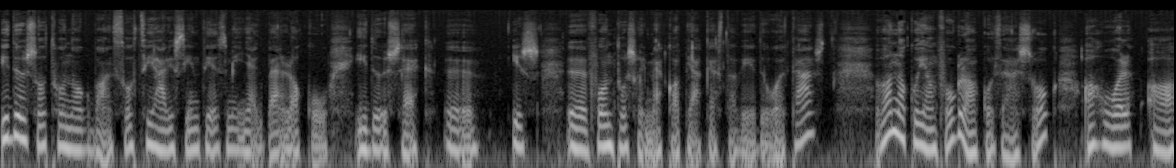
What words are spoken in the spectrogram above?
idős otthonokban, szociális intézményekben lakó idősek is fontos, hogy megkapják ezt a védőoltást. Vannak olyan foglalkozások, ahol a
